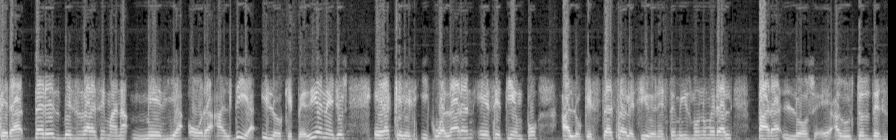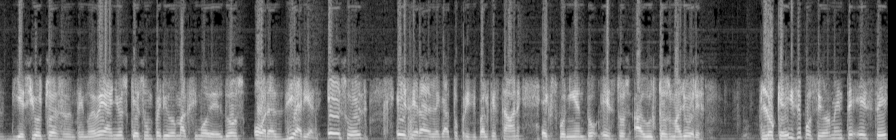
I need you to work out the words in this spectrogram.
será tres veces a la semana, media hora al día. Y lo que pedían ellos era que les igualaran ese tiempo a lo que está establecido en este mismo numeral para los eh, adultos de 18 a 69 años, que es un periodo máximo de dos horas diarias. Eso es, ese era el alegato principal que estaban exponiendo estos adultos mayores. Lo que dice posteriormente este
